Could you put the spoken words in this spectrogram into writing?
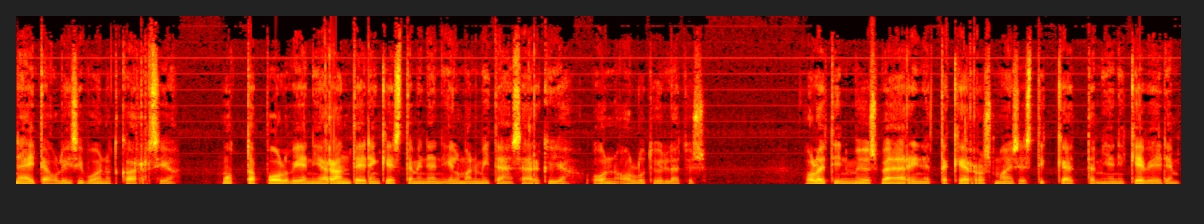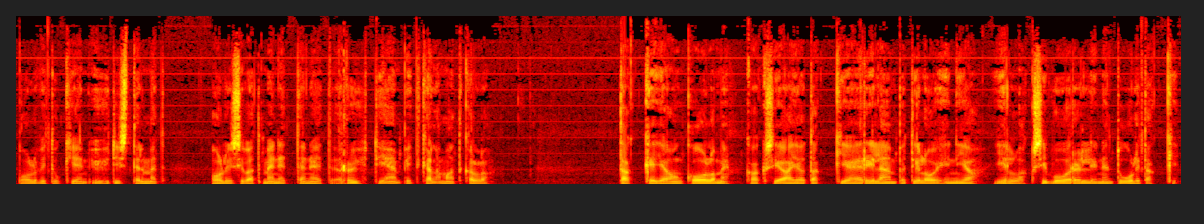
Näitä olisi voinut karsia, mutta polvien ja ranteiden kestäminen ilman mitään särkyjä on ollut yllätys. Oletin myös väärin, että kerrosmaisesti käyttämieni keveiden polvitukien yhdistelmät olisivat menettäneet ryhtiään pitkällä matkalla. Takkeja on kolme, kaksi ajotakkia eri lämpötiloihin ja illaksi vuorellinen tuulitakki.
